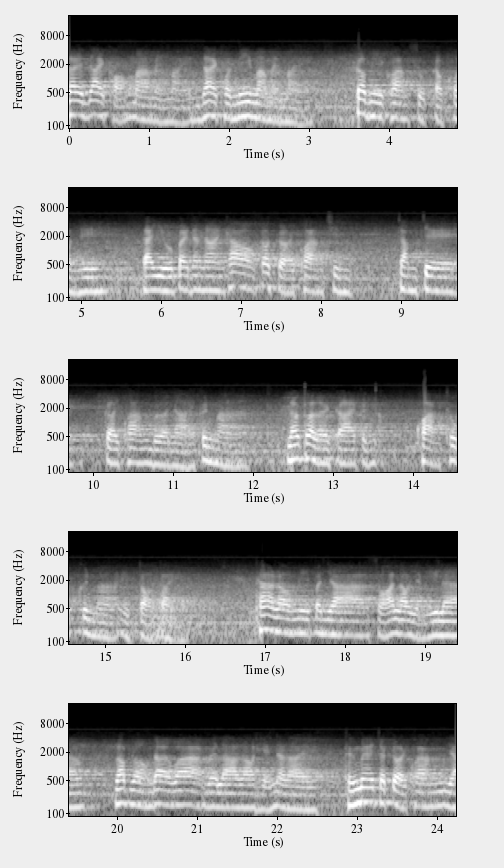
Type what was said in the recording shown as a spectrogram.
ได้ได้ของมาใหม่ ๆ ได้คนนี้มาใหม่ ๆ ก็มีความสุขกับคนนี้ แต่อยู่ไปนานๆเข้าก็เกิดความชินจำเจ เกิดความเบื่อหน่ายขึ้นมา แล้วก็เลยกลายเป็นความทุกข์ขึ้นมาอีกต่อไป ถ้าเรามีปัญญาสอนเราอย่างนี้แล้ว รับรองได้ว่าเวลาเราเห็นอะไร ถึงแม้จะเกิดความอย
